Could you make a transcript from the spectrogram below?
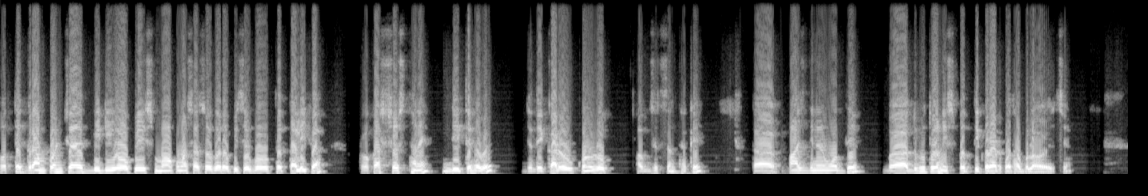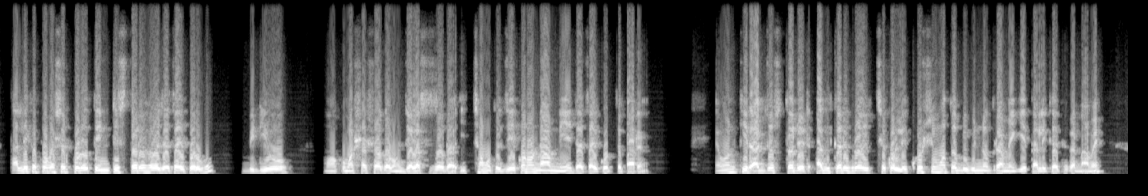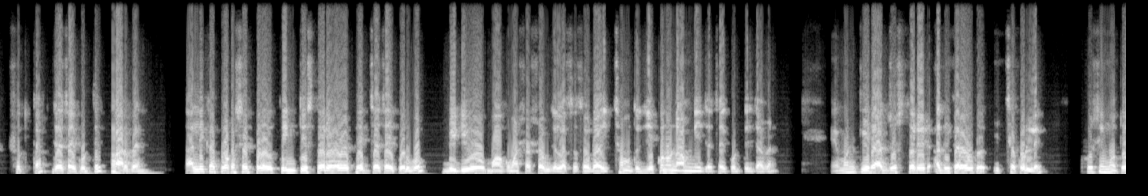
প্রত্যেক গ্রাম পঞ্চায়েত, বিডিও অফিস, মহকুমা শাসকের অফিসে উপভোক্তার তালিকা প্রকাশ্য স্থানে দিতে হবে যদি কারোর কোনরূপ অবজেকশন থাকে। তা পাঁচ দিনের মধ্যে বা দ্রুত নিষ্পত্তি করার কথা বলা হয়েছে। তালিকা প্রকাশের পরেও তিনটি স্তরে হবে যাচাই করব বিডিও, মহকুমা শাসক এবং জেলা শাসকরা ইচ্ছামতো যে কোনো নাম নিয়ে যাচাই করতে পারেন। এমনকি রাজ্য স্তরের আধিকারিকরা ইচ্ছে করলে খুশি মতো বিভিন্ন গ্রামে গিয়ে তালিকায় থাকা নামে সত্যতা যাচাই করতে পারবেন। তালিকা প্রকাশের পরেও তিনটি স্তরে হবে ফের যাচাই করব। বিডিও, মহকুমা শাসক, জেলা শাসকরা ইচ্ছামতো যে কোনো নাম নিয়ে যাচাই করতে যাবেন। এমনকি রাজ্য স্তরের আধিকারিকরা ইচ্ছা করলে খুশি মতো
